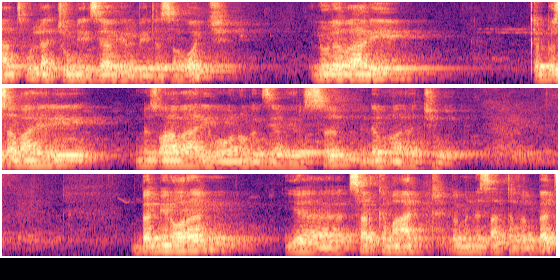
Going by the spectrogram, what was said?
ምዕመናት ሁላችሁም የእግዚአብሔር ቤተሰቦች ሉለ ባህሪ ቅዱሰ ባህሪ ንጹሐ ባህሪ በሆነው በእግዚአብሔር ስም እንደምን ዋላችሁ? በሚኖረን የሰርክ ማዕድ በምንሳተፍበት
